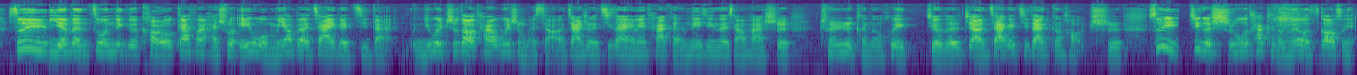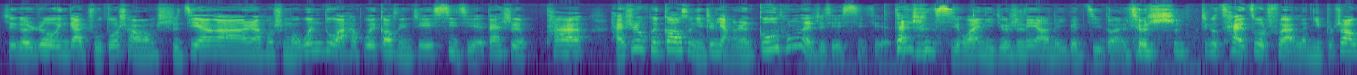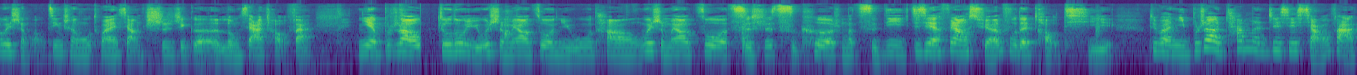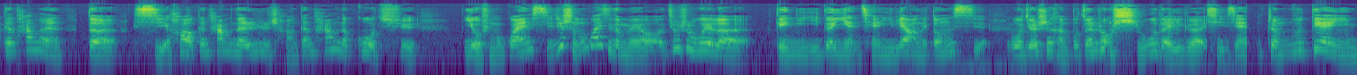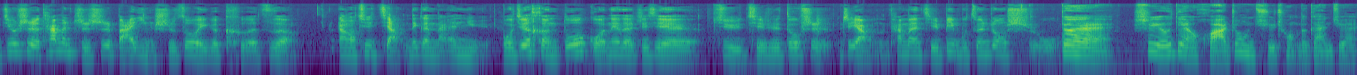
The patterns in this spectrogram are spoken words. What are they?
所以野本做那个烤肉盖饭还说，哎，我们要不要加一个鸡蛋？你就会知道他为什么想要加这个鸡蛋，因为他可能内心的想法是。春日可能会觉得这样加个鸡蛋更好吃，所以这个食物它可能没有告诉你这个肉应该煮多长时间啊，然后什么温度啊，他不会告诉你这些细节，但是他还是会告诉你这两个人沟通的这些细节。但是喜欢你就是那样的一个极端，就是这个菜做出来了，你不知道为什么金城武突然想吃这个龙虾炒饭。你也不知道周冬雨为什么要做女巫汤，为什么要做此时此刻什么此地这些非常悬浮的考题，对吧？你不知道他们这些想法跟他们的喜好、跟他们的日常、跟他们的过去有什么关系？就什么关系都没有，就是为了给你一个眼前一亮的东西。我觉得是很不尊重食物的一个体现。整部电影就是他们只是把饮食作为一个壳子。然后去讲那个男女，我觉得很多国内的这些剧其实都是这样，他们其实并不尊重食物，对，是有点哗众取宠的感觉。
